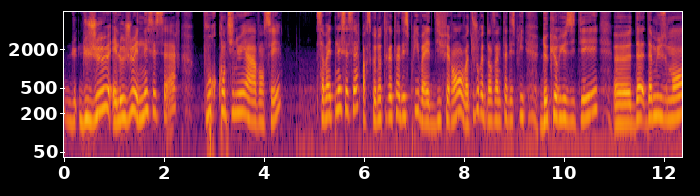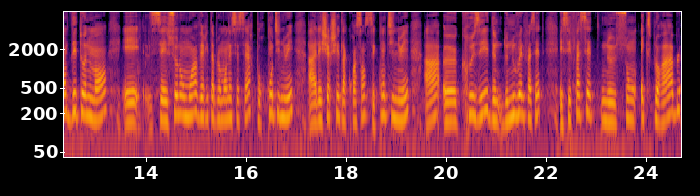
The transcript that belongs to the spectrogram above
du jeu et le jeu est nécessaire pour continuer à avancer ça va être nécessaire parce que notre état d'esprit va être différent. On va toujours être dans un état d'esprit de curiosité, euh, d'amusement, d'étonnement, et c'est selon moi véritablement nécessaire pour continuer à aller chercher de la croissance, c'est continuer à euh, creuser de, de nouvelles facettes. Et ces facettes ne sont explorables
